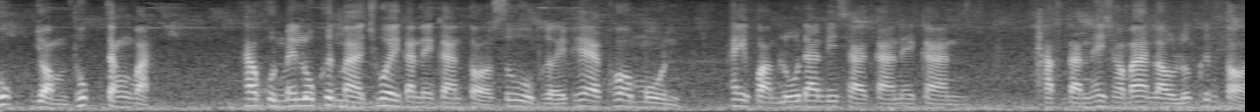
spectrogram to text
ทุกหย่อมทุกจังหวัด ถ้าคุณไม่ลุกขึ้นมาช่วยกันในการต่อสู้เผยแพร่ข้อมูล ให้ความรู้ด้านวิชาการในการผลักดันให้ชาวบ้านเราลุกขึ้นต่อ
